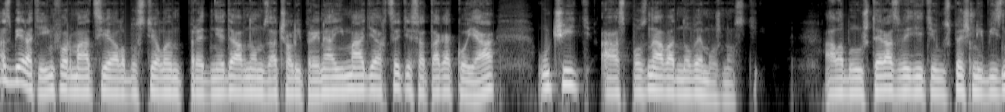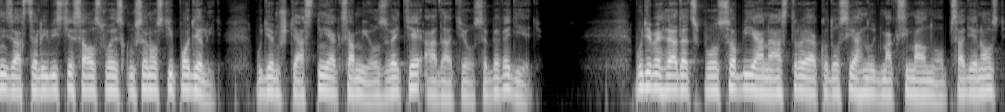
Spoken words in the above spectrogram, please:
a zbierate informácie alebo ste len pred nedávnom začali prenajímať a chcete sa tak ako ja učiť a spoznávať nové možnosti. Alebo už teraz vediete úspešný biznis a chceli by ste sa o svoje skúsenosti podeliť. Budem šťastný, ak sa mi ozvete a dáte o sebe vedieť. Budeme hľadať spôsoby a nástroje, ako dosiahnuť maximálnu obsadenosť,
